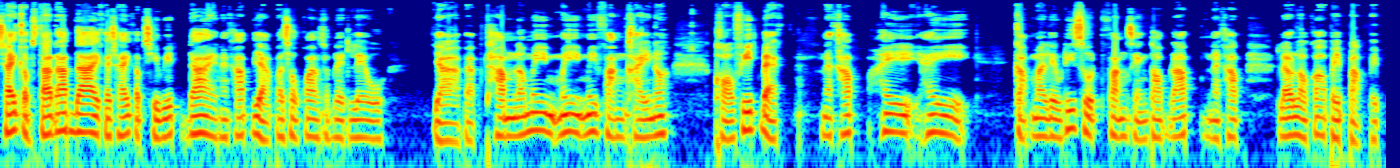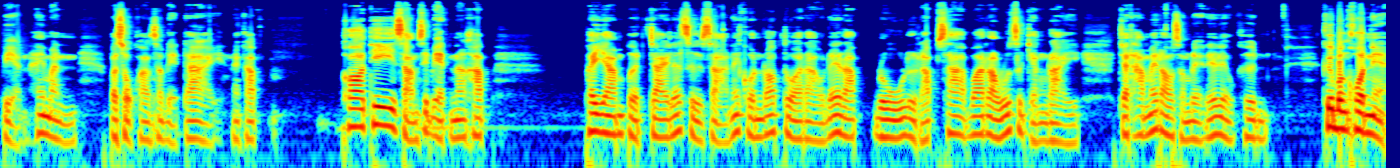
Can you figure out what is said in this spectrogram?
ใช้กับสตาร์ทอัพได้ก็ใช้กับชีวิตได้นะครับ อยากประสบความสำเร็จเร็ว อย่าแบบทำแล้วไม่ไม่ไม่ฟังใครเนาะขอฟีดแบ็กนะครับให้ให้กลับมาเร็วที่สุดฟังเสียงตอบรับนะครับ แล้วเราก็เอาไปปรับไปเปลี่ยนให้มันประสบความสำเร็จได้นะครับ ข้อที่ 31 นะครับ พยายามเปิดใจและสื่อสารให้คนรอบตัวเราได้รับรู้หรือรับทราบว่าเรารู้สึกอย่างไร จะทำให้เราสำเร็จได้เร็วขึ้น คือบางคนเนี่ย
